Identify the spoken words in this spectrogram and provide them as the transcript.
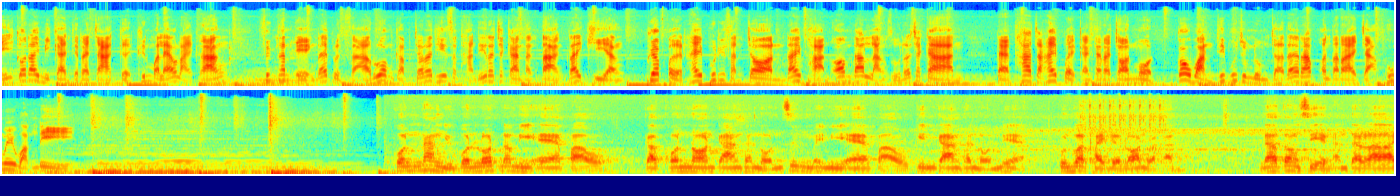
นี้ก็ได้มีการเจรจาเกิดขึ้นมาแล้วหลายครั้ง ซึ่งท่านเองได้ปรึกษาร่วมกับเจ้าหน้าที่สถานที่ราชการต่างๆ ใกล้เคียง เพื่อเปิดให้ผู้ที่สัญจรได้ผ่านอ้อมด้านหลังศูนย์ราชการ แต่ถ้าจะให้เปิดการจราจรหมด ก็หวั่นที่ผู้ชุมนุมจะได้รับอันตรายจากผู้ไม่หวังดี คนนั่งอยู่บนรถแล้วมีแอร์เป่า กับคนนอนกลางถนน ซึ่งไม่มีแอร์เป่า กินกลางถนนเนี่ยคุณว่าใครเดือดร้อนกว่ากัน แล้วต้องเสี่ยงอันตราย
